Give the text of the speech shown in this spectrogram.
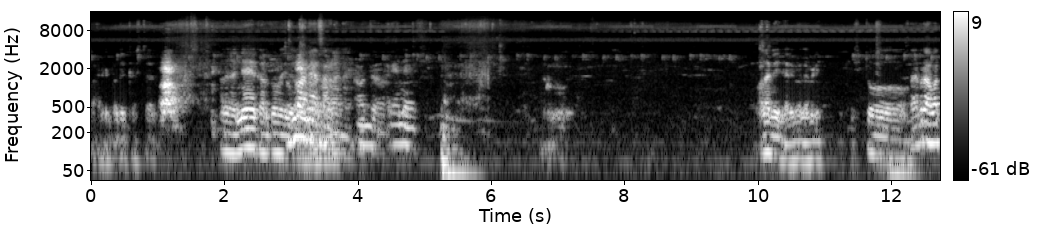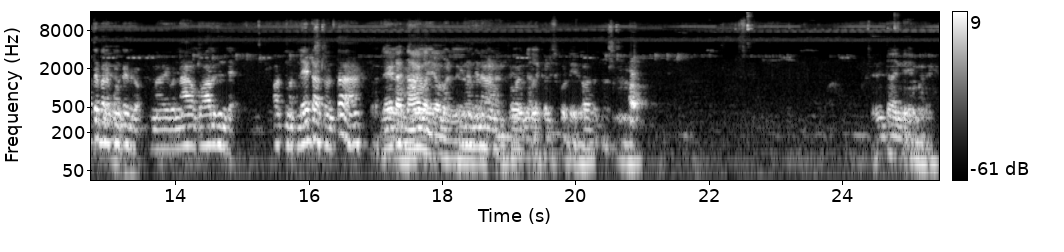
ಭಾರಿ ಬದುಕು ಕಷ್ಟ ಅದು. ಅದ್ರ ಅನ್ಯಾಯ ಕರ್ಕೊಂಡು ತುಂಬಾ ಅನ್ಯಾಯ ಸರ್ ಒಳ ಬೇಜಾರು ಇವೆಲ್ಲ ಬಿಡಿ. ಇಷ್ಟು ಸಾಹೇಬ್ರ ಅವತ್ತೇ ಬರ್ಕೊಂಡಿದ್ರು ಹೊಂಟಿದ್ರು. ನಾವು ಇವಾಗ ನಾವು ವಾರದಿಂದ ಅವತ್ತು ಮತ್ತೆ ಲೇಟ್ ಆಯ್ತು ಅಂತ ಲೇಟಾಗಿ ನಾವೇ ಜಾಬ್ ಮಾಡಲಿ ಇನ್ನೊಂದು ದಿನ ಇವನ್ನೆಲ್ಲ ಕಳಿಸ್ಕೊಟ್ಟಿದ್ರು. ಎಂತ ಅನ್ಯಾಯ ಮಾರೆ?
